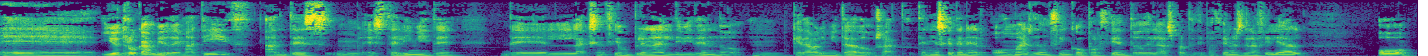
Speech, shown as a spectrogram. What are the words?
Eh, y otro cambio de matiz, antes mm, este límite de la exención plena del dividendo quedaba limitado, o sea, tenías que tener o más de un 5% de las participaciones de la filial o,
